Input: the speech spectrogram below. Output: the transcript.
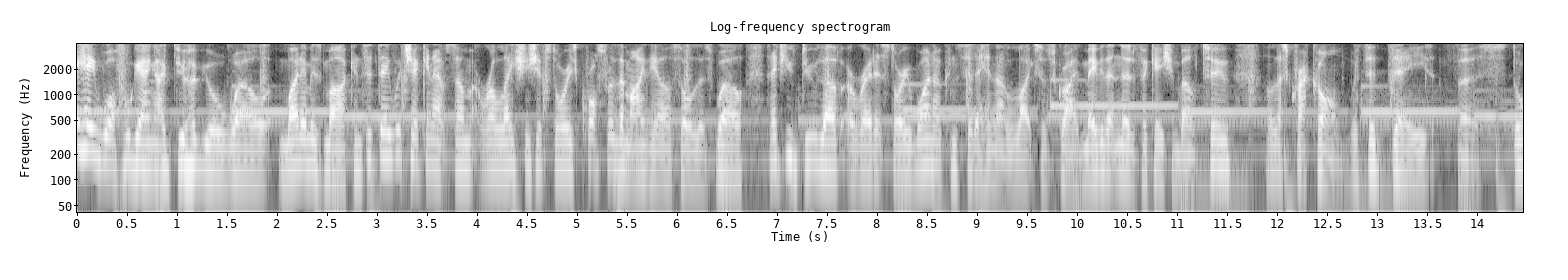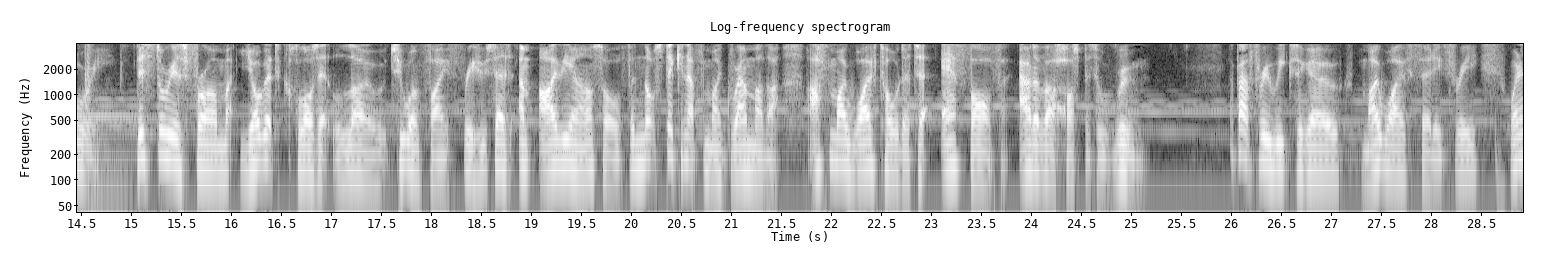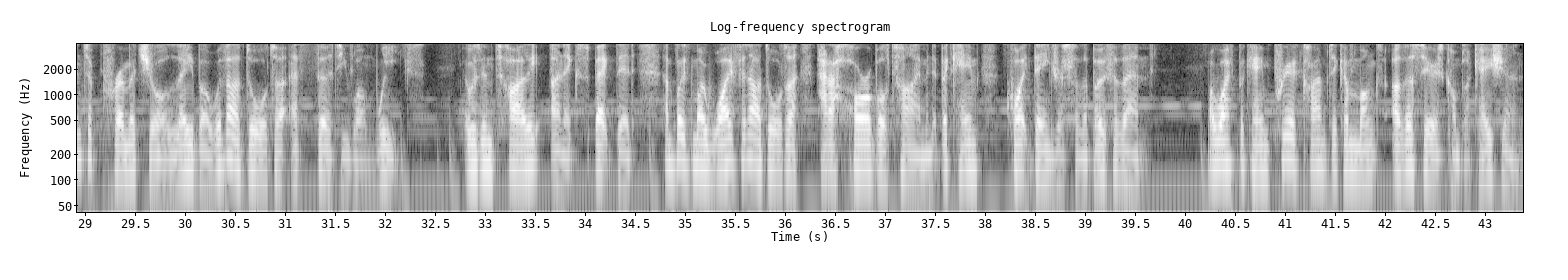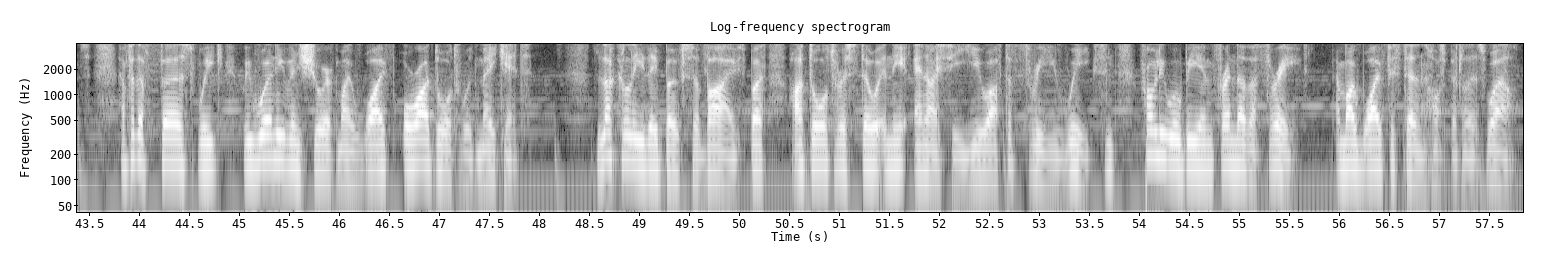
Hey, hey, Waffle Gang, I do hope you're well. My name is Mark, and today we're checking out some relationship stories crossed with Am I the Arsehole as well. And if you do love a Reddit story, why not consider hitting that like, subscribe, maybe that notification bell too, and let's crack on with today's first story. This story is from Yogurt Closet Low 2153, who says, Am I the asshole for not sticking up for my grandmother after my wife told her to F off out of her hospital room? About three weeks ago, my wife, 33, went into premature labour with our daughter at 31 weeks. It was entirely unexpected, and both my wife and our daughter had a horrible time, and it became quite dangerous for the both of them. My wife became preeclamptic amongst other serious complications, and for the first week, we weren't even sure if my wife or our daughter would make it. Luckily, they both survived, but our daughter is still in the NICU after three weeks and probably will be in for another three and my wife is still in hospital as well.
